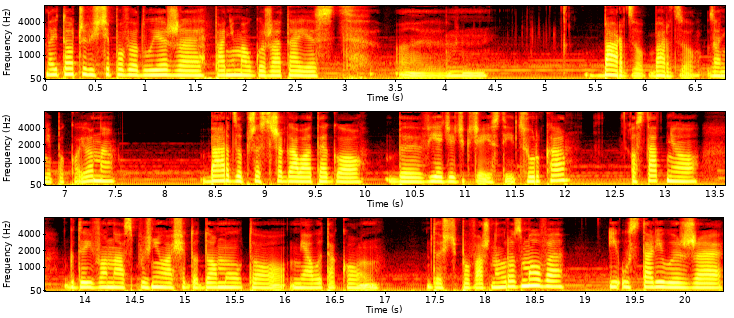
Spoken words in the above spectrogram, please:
No i to oczywiście powoduje, że pani Małgorzata jest bardzo, bardzo zaniepokojona. Bardzo przestrzegała tego, by wiedzieć, gdzie jest jej córka. Ostatnio, gdy Iwona spóźniła się do domu, to miały taką dość poważną rozmowę i ustaliły, że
